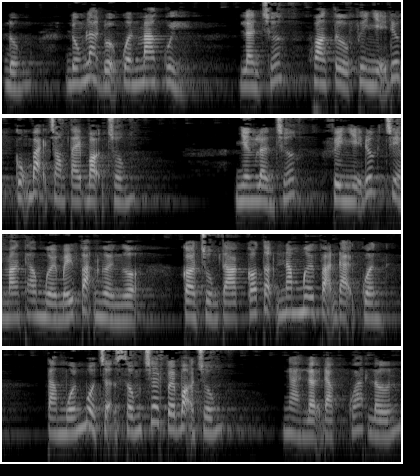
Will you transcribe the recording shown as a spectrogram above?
Đúng, đúng là đội quân ma quỷ. Lần trước, Hoàng tử Phi Nhĩ Đức cũng bại trong tay bọn chúng. Nhưng lần trước, Phi Nhĩ Đức chỉ mang theo mười mấy vạn người ngựa, còn chúng ta có tận 50 vạn đại quân. Ta muốn một trận sống chết với bọn chúng. Ngài lợi đặc quát lớn.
